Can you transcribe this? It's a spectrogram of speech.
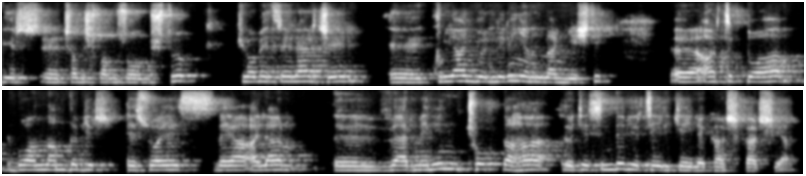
bir e, çalışmamız olmuştu. Kilometrelerce e, kuruyan göllerin yanından geçtik. E, artık doğa bu anlamda bir SOS veya alarm vermenin çok daha ötesinde bir tehlikeyle karşı karşıya.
